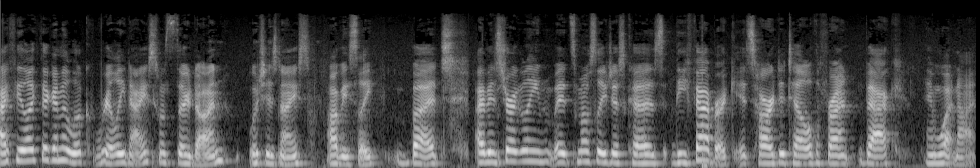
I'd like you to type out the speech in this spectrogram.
I feel like they're gonna look really nice once they're done, which is nice, obviously. But I've been struggling, it's mostly just because the fabric, it's hard to tell the front, back, and whatnot.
